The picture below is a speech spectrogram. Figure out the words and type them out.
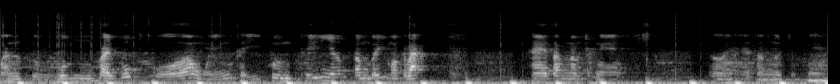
anh Hùng Vương Facebook của Nguyễn Thị Phương Thí, nhóm tâm ý một Bắc 250 ngàn. Rồi 250 ngàn.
